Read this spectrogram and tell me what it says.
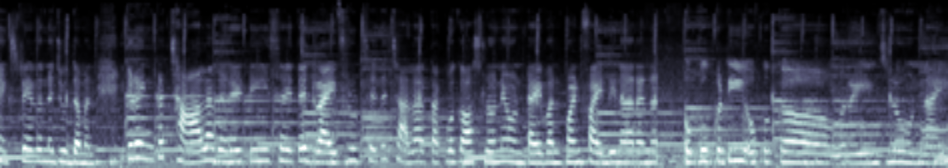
నెక్స్ట్ ఏదైనా చూద్దామని. ఇక్కడ ఇంకా చాలా వెరైటీస్ అయితే డ్రై ఫ్రూట్స్ అయితే చాలా తక్కువ కాస్ట్లోనే ఉంటాయి. వన్ పాయింట్ ఫైవ్ దినార్ అన్న. ఒక్కొక్కటి ఒక్కొక్క రేంజ్లో ఉన్నాయి.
